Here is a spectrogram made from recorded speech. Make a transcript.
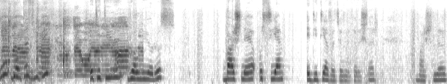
Ve gördüğünüz gibi editi yolluyoruz. Başlığa UCM edit yazacağız arkadaşlar. Başlık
